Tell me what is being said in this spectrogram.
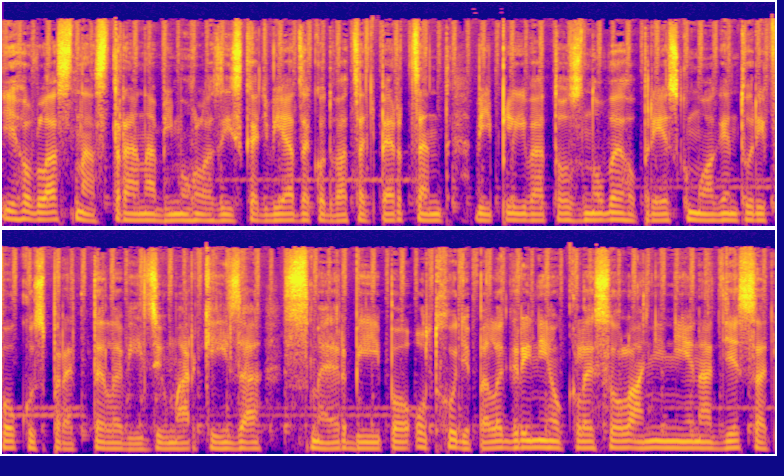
jeho vlastná strana by mohla získať viac ako 20%. Vyplýva to z nového prieskumu agentúry Focus pre televíziu Markíza. Smer by po odchode Pellegriniho klesol ani nie na 10%.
